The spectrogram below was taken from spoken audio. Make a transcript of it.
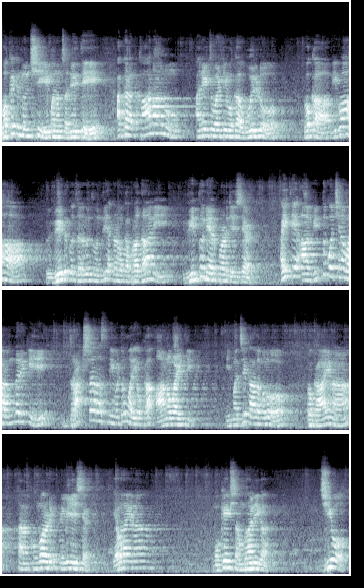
ఒకటి నుంచి మనం చదివితే అక్కడ కానాను అనేటువంటి ఒక ఊరిలో ఒక వివాహ వేడుక జరుగుతుంది. అక్కడ ఒక ప్రధాని విందుని ఏర్పాటు చేశాడు. అయితే ఆ విందుకు వచ్చిన వారందరికీ ద్రాక్షారసం ఇవ్వటం వారి యొక్క ఆనవాయితీ. ఈ మధ్య కాలంలో ఒక ఆయన తన కుమారుడికి పెళ్ళి చేశాడు. ఎవరైనా ముఖేష్ అంబానీ గారు. జియో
